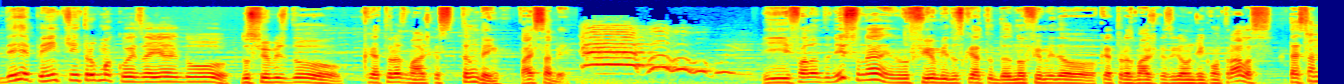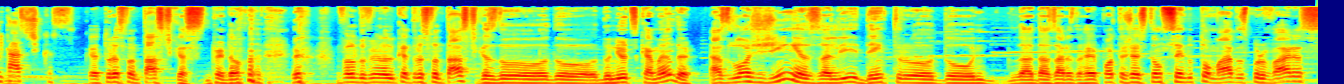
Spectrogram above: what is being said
de repente entra alguma coisa aí do, dos filmes do Criaturas Mágicas também. Vai saber. E falando nisso, né, no filme dos criaturas, no filme do Criaturas Mágicas e onde encontrá-las, Fantásticas. Criaturas Fantásticas, perdão. Falando do filme do Criaturas Fantásticas do, do, do Newt Scamander, as lojinhas ali dentro do, da- das áreas do Harry Potter já estão sendo tomadas por vários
